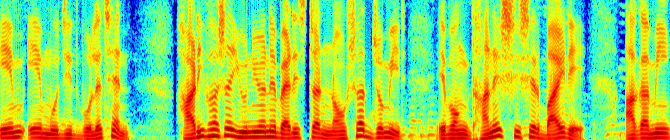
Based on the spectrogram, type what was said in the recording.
এম এ মজিদ বলেছেন, হাড়িভাষা ইউনিয়নে ব্যারিস্টার নৌসাদ জমির এবং ধানের শীষের বাইরে আগামী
